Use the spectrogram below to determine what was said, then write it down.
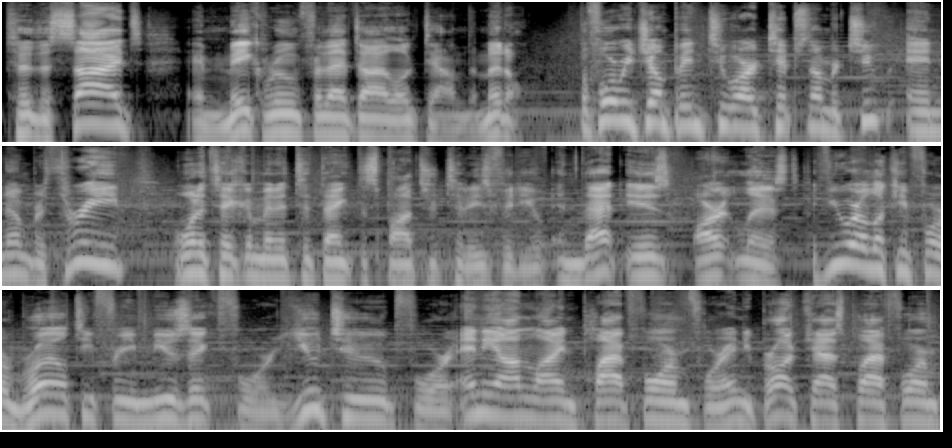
to the sides and make room for that dialogue down the middle. Before we jump into our tips number two and number three, I want to take a minute to thank the sponsor of today's video, and that is Artlist. If you are looking for royalty-free music for YouTube, for any online platform, for any broadcast platform,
